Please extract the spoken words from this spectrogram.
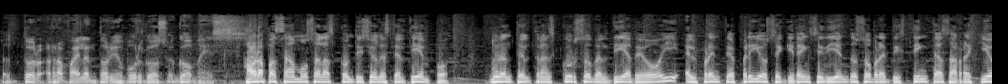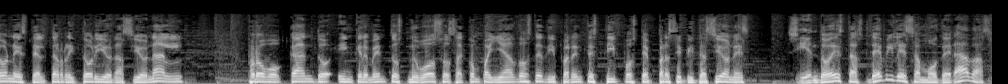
doctor Rafael Antonio Burgos Gómez. Ahora pasamos a las condiciones del tiempo. Durante el transcurso del día de hoy, el Frente Frío seguirá incidiendo sobre distintas regiones del territorio nacional, provocando incrementos nubosos acompañados de diferentes tipos de precipitaciones, siendo estas débiles a moderadas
